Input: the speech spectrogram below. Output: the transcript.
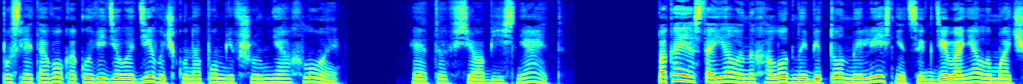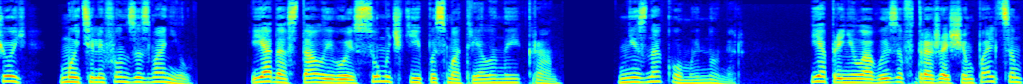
После того, как увидела девочку, напомнившую мне о Хлое, это все объясняет. Пока я стояла на холодной бетонной лестнице, где воняло мочой, мой телефон зазвонил. Я достала его из сумочки и посмотрела на экран. Незнакомый номер. Я приняла вызов дрожащим пальцем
